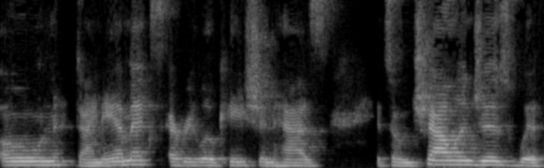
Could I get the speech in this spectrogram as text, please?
own dynamics. Every location has its own challenges with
